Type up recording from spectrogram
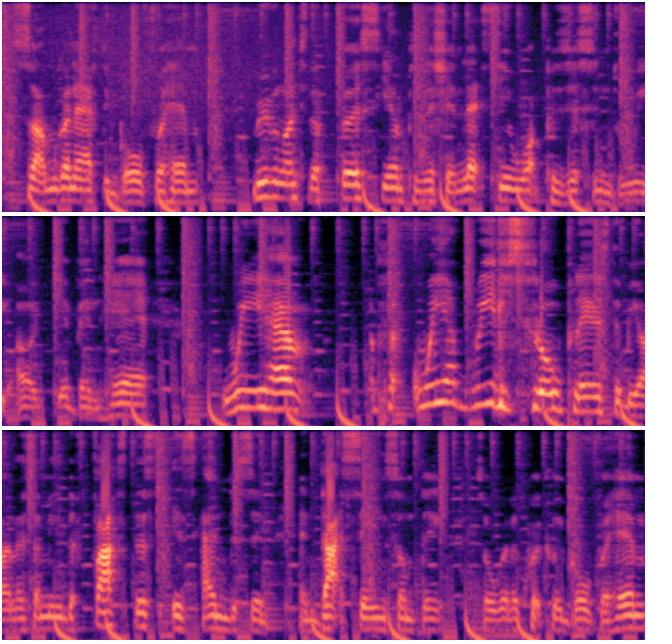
so I'm gonna have to go for him. Moving on to the first CM position, let's see what positions we are given here. We have we have really slow players to be honest. I mean, the fastest is Henderson, and that's saying something. So we're gonna quickly go for him.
